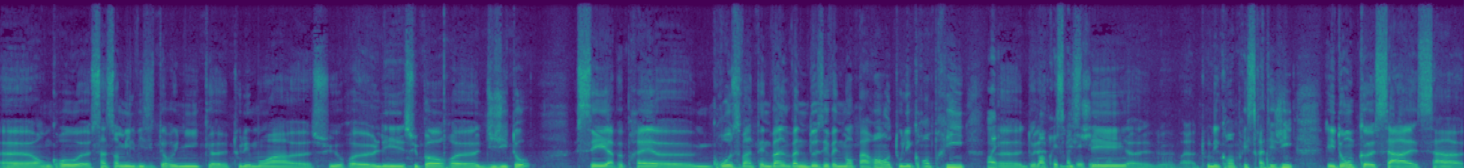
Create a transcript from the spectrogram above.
Euh, en gros, 500 euh, 000 visiteurs uniques euh, tous les mois sur les supports digitaux. C'est à peu près une grosse vingtaine, 22 événements par an, tous les grands prix de la publicité, voilà, tous les grands prix stratégie. Et donc ça, ça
